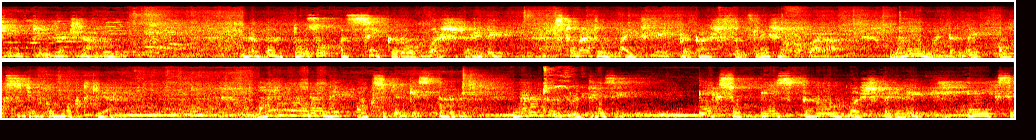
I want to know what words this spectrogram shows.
जीव की रचना हुई। लगभग 280 करोड़ वर्ष पहले स्टोमैटोलाइट ने प्रकाश संश्लेषण के द्वारा वायुमंडल में ऑक्सीजन को मुक्त किया। वायुमंडल में ऑक्सीजन के स्तर में निरंतर वृद्धि से 120 करोड़ वर्ष पहले एक से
